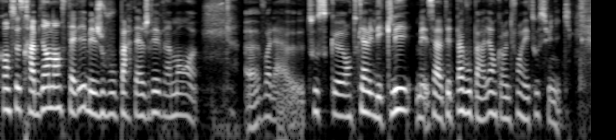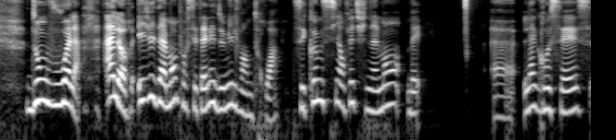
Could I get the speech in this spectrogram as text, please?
quand ce sera bien installé, ben, je vous partagerai vraiment, euh, voilà tout ce que, en tout cas les clés, mais ça va peut-être pas vous parler, encore une fois, on est tous uniques. Donc voilà. Alors, évidemment, pour cette année 2023, c'est comme si, en fait, finalement, ben, euh, la grossesse,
